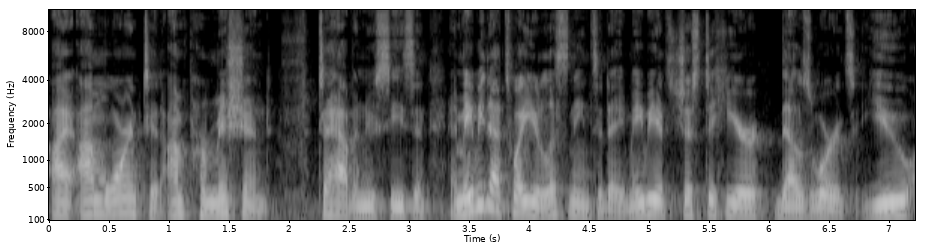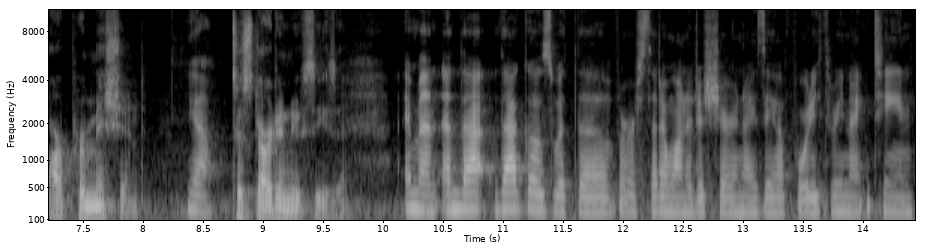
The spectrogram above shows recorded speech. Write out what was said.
I, I'm warranted. I'm permissioned to have a new season. And maybe that's why you're listening today. Maybe it's just to hear those words. You are permissioned yeah. to start a new season. Amen. And that that goes with the verse that I wanted to share in Isaiah 43, 19.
